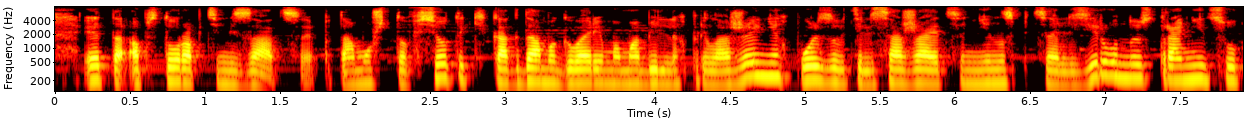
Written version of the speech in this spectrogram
– это App Store оптимизация, потому что все-таки, когда мы говорим о мобильных приложениях, пользователь сажается не на специализированную страницу,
